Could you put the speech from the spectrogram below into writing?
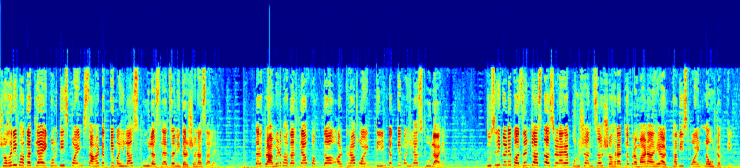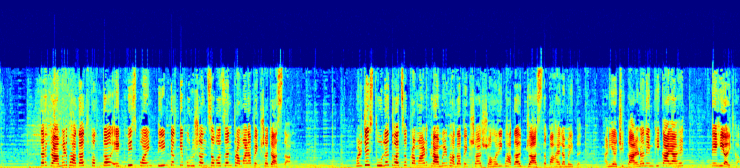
शहरी भागातल्या एकोणतीस पॉईंट सहा टक्के महिला स्थूल असल्याचं निदर्शनास आलंय. तर ग्रामीण भागातल्या फक्त अठरा पॉईंट तीन टक्के महिला स्थूल आहेत. दुसरीकडे वजन जास्त असणाऱ्या पुरुषांचं शहरातलं प्रमाण आहे अठ्ठावीस पॉईंट नऊ टक्के. तर ग्रामीण भागात फक्त एकवीस पॉईंट तीन टक्के पुरुषांचं वजन प्रमाणापेक्षा जास्त आहे. म्हणजे स्थूलत्वाचं प्रमाण ग्रामीण भागापेक्षा शहरी भागात जास्त पाहायला मिळतंय. आणि याची कारणं नेमकी काय आहेत तेही ऐका.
